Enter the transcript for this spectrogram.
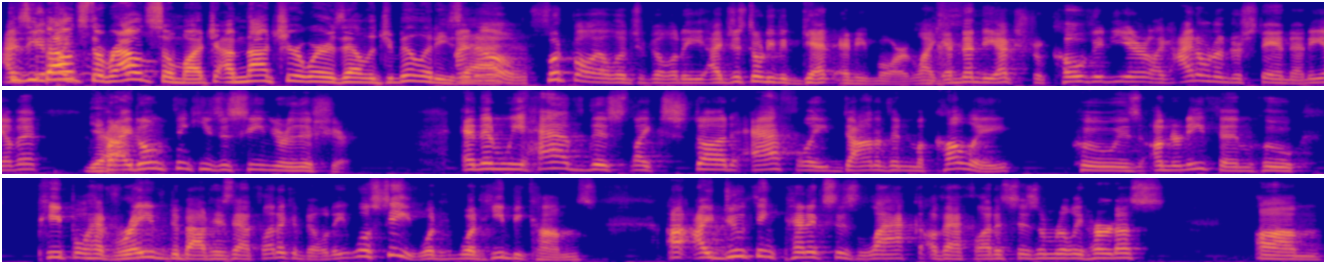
Because he feel like bounced around so much, I'm not sure where his eligibility's I at. know football eligibility. I just don't even get anymore. Like, and then the extra COVID year. Like, I don't understand any of it. Yeah. But I don't think he's a senior this year. And then we have this like stud athlete, Donaven McCulley, who is underneath him, who people have raved about his athletic ability. We'll see what what he becomes. I, I do think Penix's lack of athleticism really hurt us. Um,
